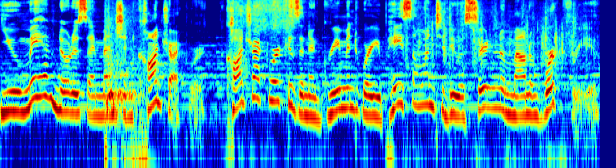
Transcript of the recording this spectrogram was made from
You may have noticed I mentioned contract work. Contract work is an agreement where you pay someone to do a certain amount of work for you.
